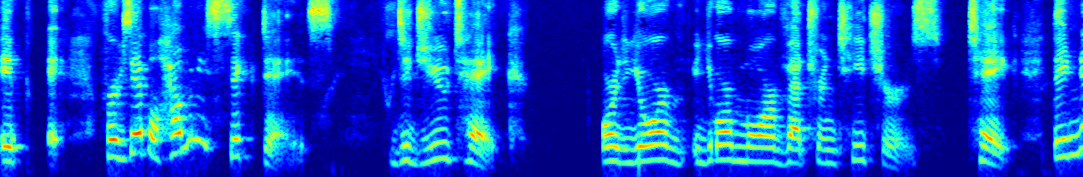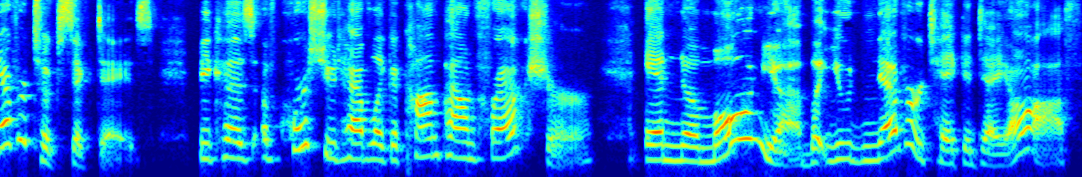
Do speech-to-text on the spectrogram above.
It, it for example, how many sick days did you take or your your more veteran teachers take. They never took sick days because of course you'd have like a compound fracture and pneumonia but you'd never take a day off.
